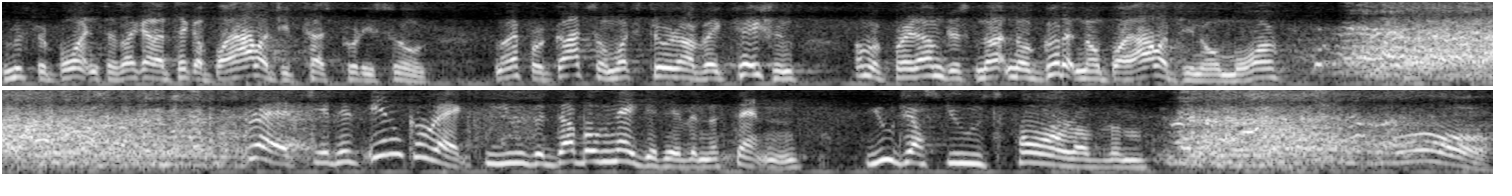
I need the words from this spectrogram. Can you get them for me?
And Mr. Boynton says I gotta take a biology test pretty soon. And I forgot so much during our vacation, I'm afraid I'm just not no good at no biology no more. Stretch, it is incorrect to use a double negative in the sentence. You just used four of them. Oh,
